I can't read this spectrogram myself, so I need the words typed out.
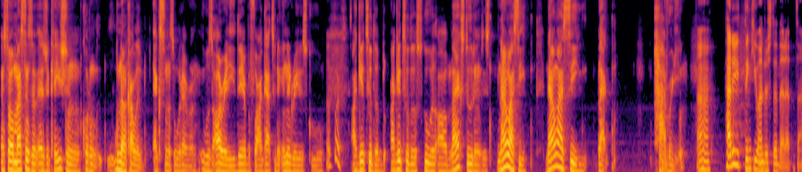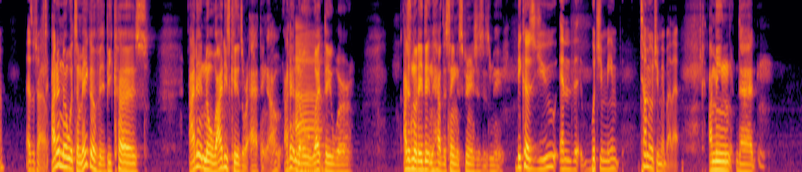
And so my sense of education, quote unquote, we not call it excellence or whatever, it was already there before I got to the integrated school. Of course. I get to the I get to the school with all black students. It's- now I see now I see black poverty. Uh huh. How do you think you understood that at the time, as a child? I didn't know what to make of it because I didn't know why these kids were acting out. I didn't know Ah. what they were. I just know they didn't have the same experiences as me. Because you and the, what you mean. Tell me what you mean by that. I mean that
